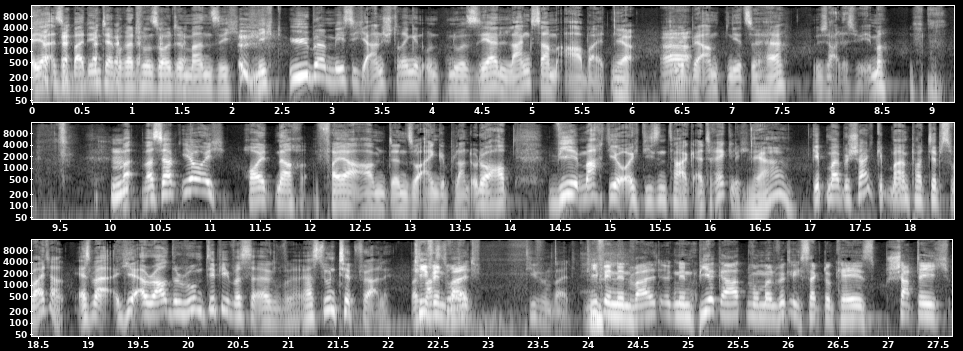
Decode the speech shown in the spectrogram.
Ja, also bei den Temperaturen sollte man sich nicht übermäßig anstrengen und nur sehr langsam arbeiten. Ja. Alle Beamten jetzt so, hä? Ist ja alles wie immer. Wa- Was habt ihr euch heute nach Feierabend denn so eingeplant? Oder überhaupt, wie macht ihr euch diesen Tag erträglich? Ja. Gib mal Bescheid, gib mal ein paar Tipps weiter. Erstmal hier around the room, Tippi, was äh, hast du einen Tipp für alle? Was Tief in den Wald. heute? Tief im Wald. Tief in den Wald, irgendeinen Biergarten, wo man wirklich sagt, okay, ist schattig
